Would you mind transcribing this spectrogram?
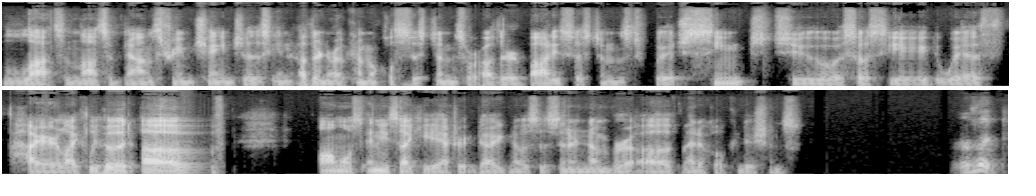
lots and lots of downstream changes in other neurochemical systems or other body systems, which seem to associate with higher likelihood of almost any psychiatric diagnosis in a number of medical conditions. Perfect.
